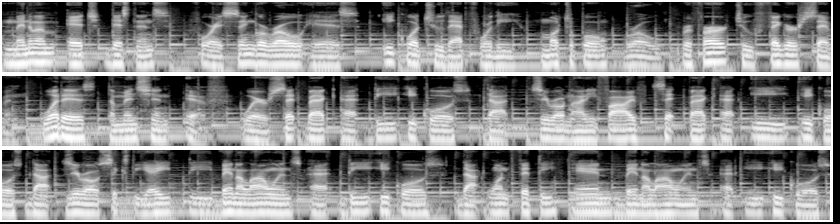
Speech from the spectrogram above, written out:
Minimum edge distance for a single row is equal to that for the multiple row. Refer to figure 7. What is dimension F? Where setback at D equals dot 095, setback at E equals dot 068, the bend allowance at D equals dot 150, and bend allowance at E equals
